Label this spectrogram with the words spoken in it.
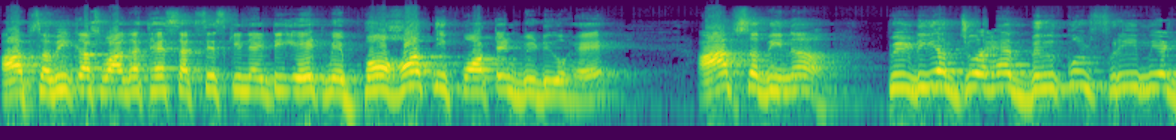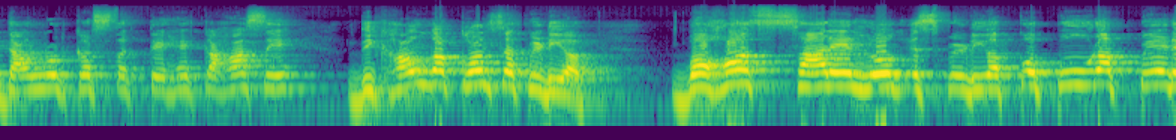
आप सभी का स्वागत है सक्सेस की 98 में। बहुत इंपॉर्टेंट वीडियो है। आप सभी ना पीडीएफ जो है बिल्कुल फ्री में डाउनलोड कर सकते हैं। कहाँ से? दिखाऊँगा कौन सा पीडीएफ बहुत सारे लोग इस पीडीएफ को पूरा पेड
